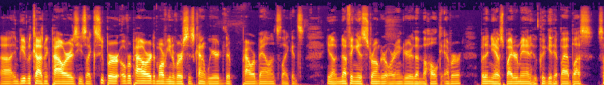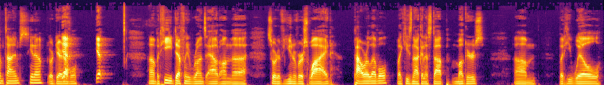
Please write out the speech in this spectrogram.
uh, imbued with cosmic powers. He's like super overpowered. The Marvel Universe is kind of weird. Their power balance, like it's you know nothing is stronger or angrier than the Hulk ever. But then you have Spider Man who could get hit by a bus sometimes, you know, or Daredevil. Yep. Uh, but he definitely runs out on the sort of universe wide power level. Like he's not going to stop muggers, um, but he will.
